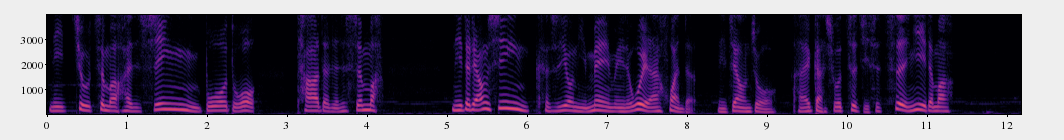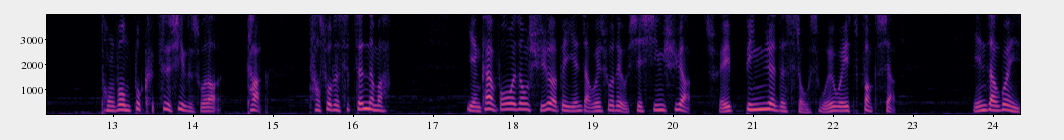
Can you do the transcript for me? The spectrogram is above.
你就这么狠心剥夺她的人生吗？你的良心可是用你妹妹的未来换的。你这样做，还敢说自己是正义的吗？”童风不可置信的说道：“他，他说的是真的吗？”眼看风波中徐乐被严掌柜说的有些心虚啊，垂兵刃的手是微微放下。严掌柜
